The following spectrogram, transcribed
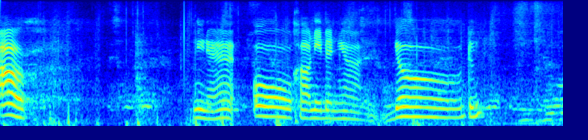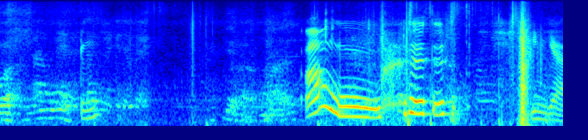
อ้าวนี่นะ โอ้คราวนี้ได้ง่ายโยดึงดึง อ้าวกินยา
